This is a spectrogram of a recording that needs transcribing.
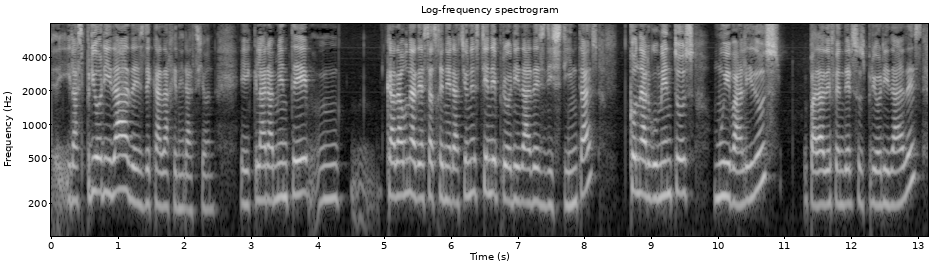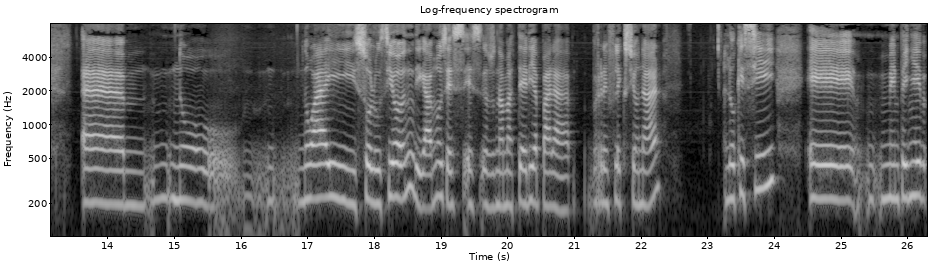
y, las prioridades de cada generación. Y claramente mm, cada una de estas generaciones tiene prioridades distintas, con argumentos muy válidos, para defender sus prioridades. Em, no, no hay solución, digamos, es, es, una materia para reflexionar. Lo que sí eh, me empeñé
